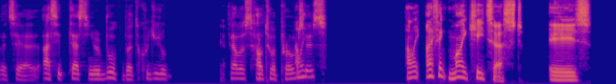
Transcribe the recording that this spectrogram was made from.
let's say, uh, acid tests in your book, but could you tell us how to approach I mean, this? I mean, I think my key test is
